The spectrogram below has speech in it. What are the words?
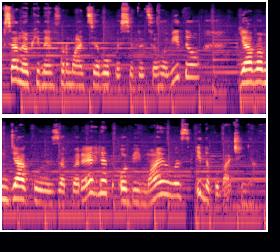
вся необхідна інформація в описі до цього відео. Я вам дякую за перегляд, обіймаю вас і до побачення!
